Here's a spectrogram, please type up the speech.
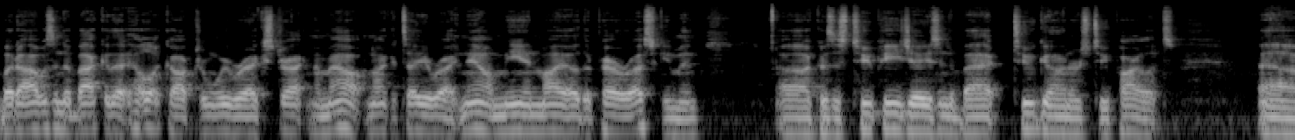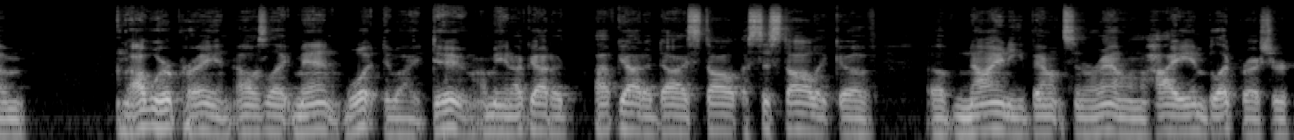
But I was in the back of that helicopter, when we were extracting him out. And I can tell you right now, me and my other pararescuemen, because uh, it's two PJs in the back, two gunners, two pilots. Um, I were praying. I was like, man, what do I do? I mean, I've got a I've got a diastolic, a systolic of of 90 bouncing around, high end blood pressure.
